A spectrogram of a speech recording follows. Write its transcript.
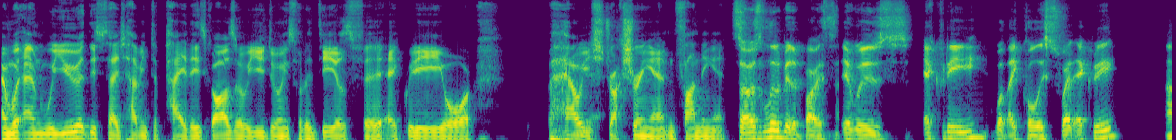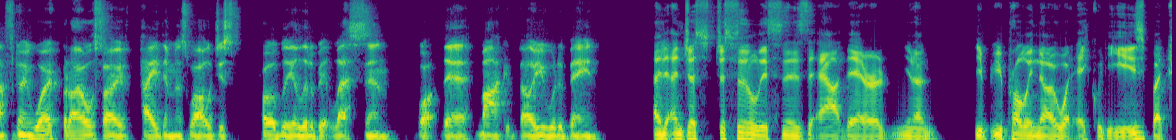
And, w- and were you at this stage having to pay these guys or were you doing sort of deals for equity or how are you structuring it and funding it? So it was a little bit of both. It was equity, what they call is sweat equity uh, for doing work, but I also paid them as well, just probably a little bit less than what their market value would have been. And, and just just for the listeners out there, you know, you, you probably know what equity is, but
